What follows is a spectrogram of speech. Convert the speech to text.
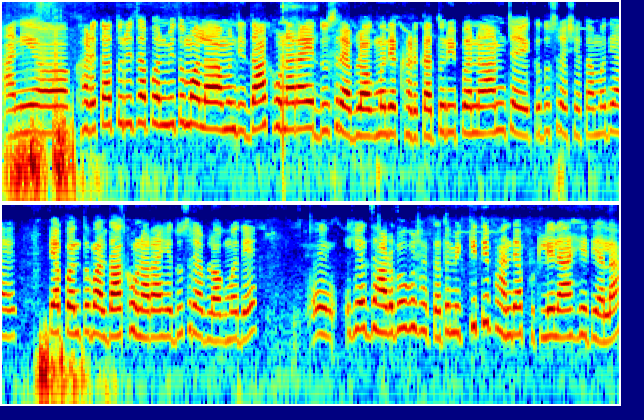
आणि खडकातुरीचा खडका तुरीचा पण मी तुम्हाला म्हणजे दाखवणार आहे. दुसऱ्या ब्लॉगमध्ये खडका तुरी पण आमच्या एक दुसऱ्या शेतामध्ये आहेत त्या पण तुम्हाला दाखवणार आहे दुसऱ्या ब्लॉगमध्ये. हे झाड बघू शकता तुम्ही किती फांद्या फुटलेल्या आहेत याला.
